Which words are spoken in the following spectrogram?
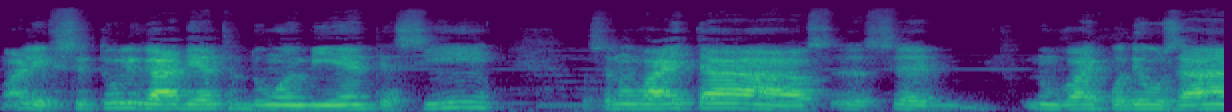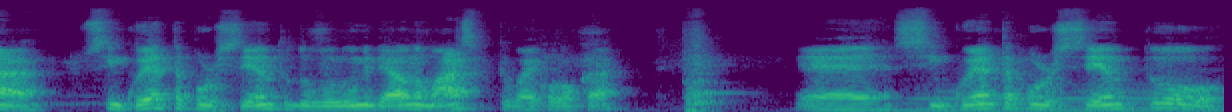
Ao ar livre. Se tu ligar dentro de um ambiente assim, você não vai estar. Tá, você não vai poder usar 50% do volume dela no máximo que tu vai colocar. É, 50%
